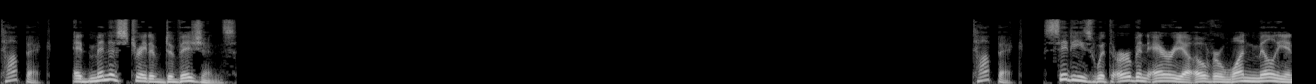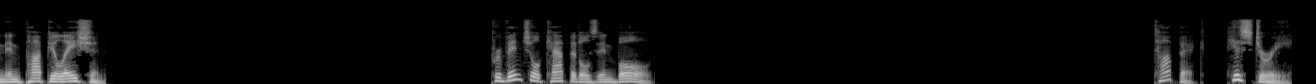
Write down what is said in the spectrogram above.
Topic: Administrative divisions. Topic: Cities with urban area over 1 million in population. Provincial capitals in bold. Topic: History.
